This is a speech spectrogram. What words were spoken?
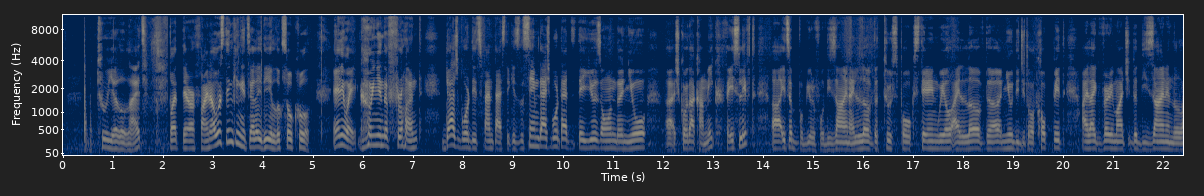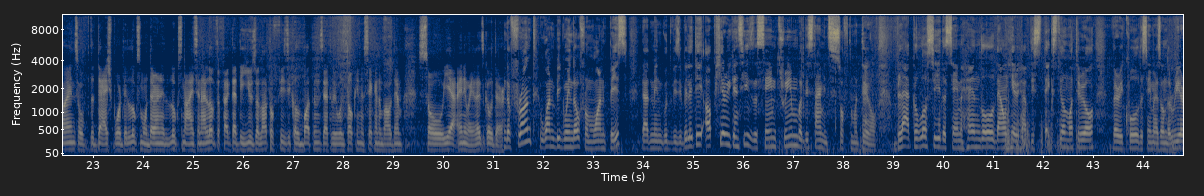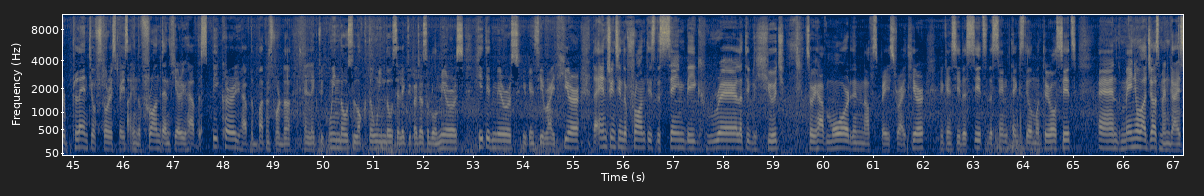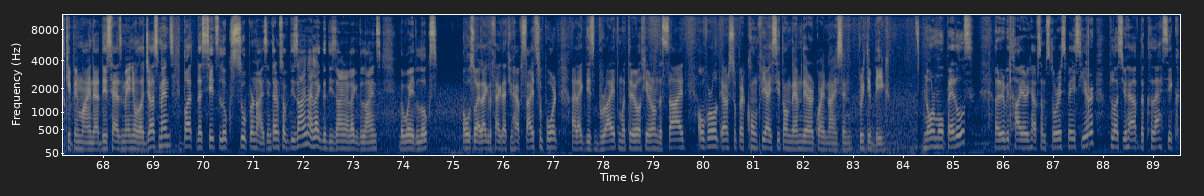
Two yellow lights, but they are fine. I was thinking it's LED. It looks so cool. Anyway, going in the front, dashboard is fantastic. It's the same dashboard that they use on the new uh, Skoda Kamiq facelift. Uh, it's a beautiful design. I love the two-spoke steering wheel. I love the new digital cockpit. I like very much the design and the lines of the dashboard. It looks modern, it looks nice, and I love the fact that they use a lot of physical buttons that we will talk in a second about them. So yeah, anyway, let's go there. In the front, one big window from one piece. That means good visibility. Up here you can see it's the same trim, but this time it's soft material. Black glossy, the same handle. Down here you have this textile material very cool the same as on the rear. Plenty of storage space in the front and here you have the speaker you have the buttons for the electric windows lock the windows electric adjustable mirrors heated mirrors you can see right here. The entrance in the front is the same big relatively huge so you have more than enough space right here. You can see the seats the same textile material seats and manual adjustment guys. Keep in mind that this has manual adjustments but the seats look super nice. In terms of design I like the design I like the lines the way it looks. Also I like the fact that you have side support. I like this bright material here on the side. Overall they are super comfy. I sit on them. They're quite nice and pretty big. Normal pedals a little bit higher. You have some storage space here. Plus you have the classic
